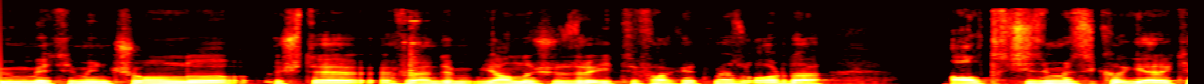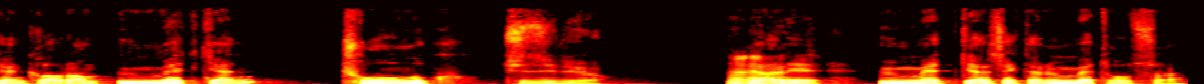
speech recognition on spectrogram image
Ümmetimin çoğunluğu işte efendim yanlış üzere ittifak etmez. Orada altı çizilmesi ka- gereken kavram ümmetken çoğunluk çiziliyor. Ha, Yani evet. ümmet gerçekten ümmet olsa,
